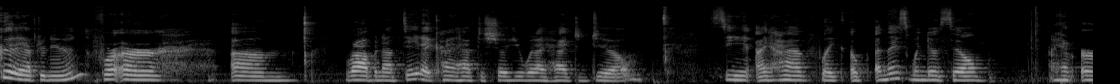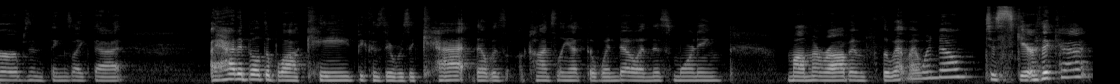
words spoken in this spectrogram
Good afternoon. For our um, Robin update, I kind of have to show you what I had to do. See, I have like a, a nice windowsill. I have herbs and things like that. I had to build a blockade because there was a cat that was constantly at the window. And this morning, Mama Robin flew at my window to scare the cat,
